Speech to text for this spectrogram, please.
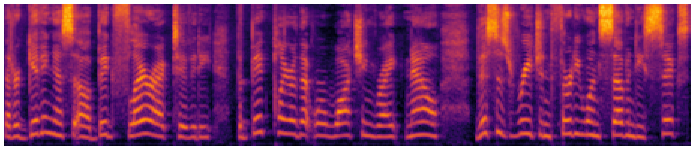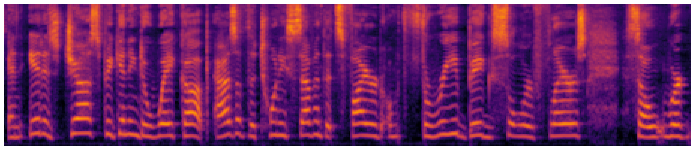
that are giving us uh, big flare activity. The big player that we're watching right now, this is region 3176, and it is just beginning to wake up. As of the 27th, it's fired three big solar flares. So we're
